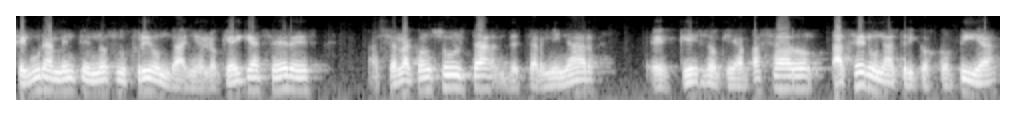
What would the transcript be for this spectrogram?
seguramente no sufrió un daño. Lo que hay que hacer es hacer la consulta, determinar eh, qué es lo que ha pasado, hacer una tricoscopía,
